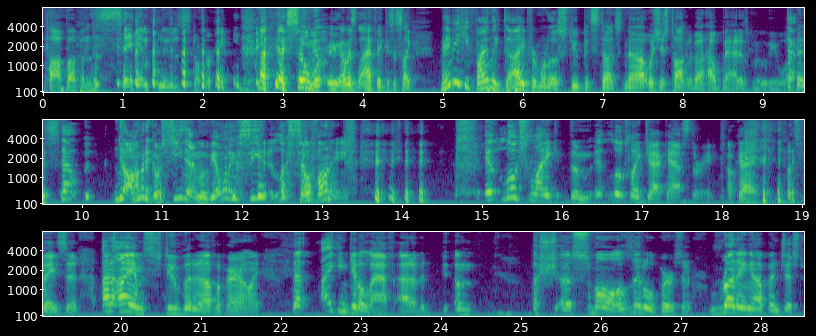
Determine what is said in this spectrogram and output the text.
pop up in the same news story. I was so You know- I was laughing because it's like, maybe he finally died from one of those stupid stunts. No, it was just talking about how bad his movie That, was. that no, I'm gonna go see that movie. I want to go see it. It looks so funny. It looks like the it looks like Jackass Three. Okay, let's face it. And I am stupid enough apparently that I can get a laugh out of a um, a, sh- a small, a little person running up and just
